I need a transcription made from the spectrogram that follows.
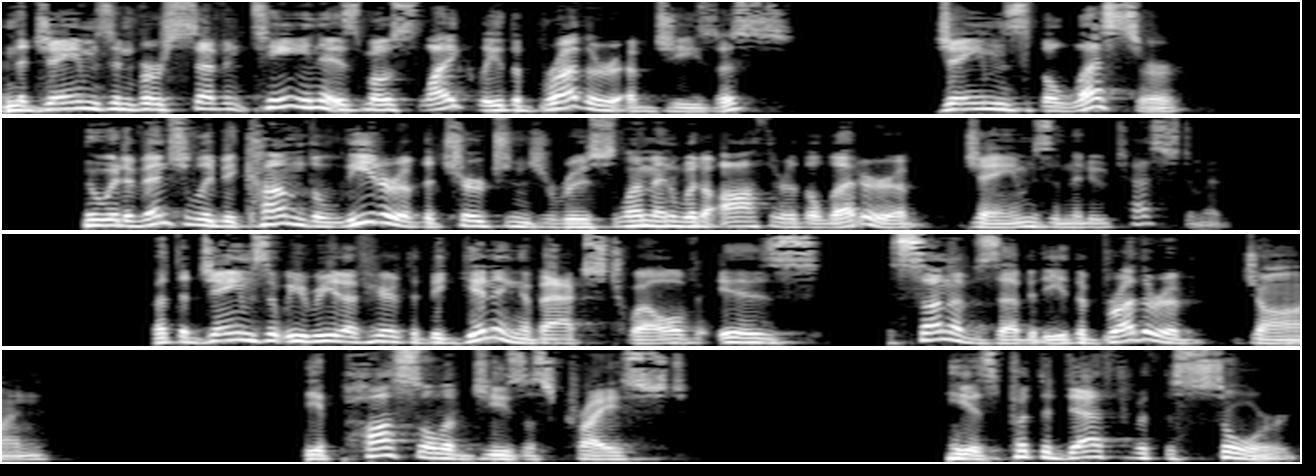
And the James in verse 17 is most likely the brother of Jesus, James the Lesser, who would eventually become the leader of the church in Jerusalem and would author the letter of James in the New Testament. But the James that we read of here at the beginning of Acts 12 is the son of Zebedee, the brother of John, the apostle of Jesus Christ. He is put to death with the sword.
